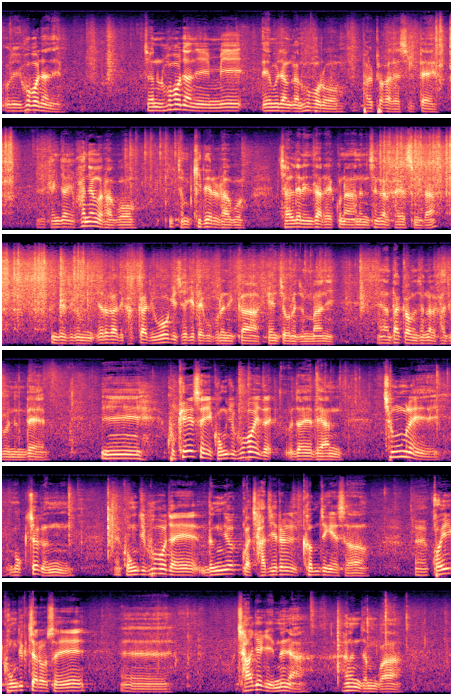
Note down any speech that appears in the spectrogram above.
우리 후보자님, 저는 후보자님이 내무장관 후보로 발표가 됐을 때 굉장히 환영을 하고 좀 기대를 하고 잘된 인사를 했구나 하는 생각을 가졌습니다. 근데 지금 여러 가지 각가지 의혹이 제기되고 그러니까 개인적으로 좀 많이 안타까운 생각을 가지고 있는데 이 국회에서의 공직 후보자에 대한 청문회의 목적은 공직 후보자의 능력과 자질을 검증해서 어, 고위 공직자로서의 에, 자격이 있느냐 하는 점과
